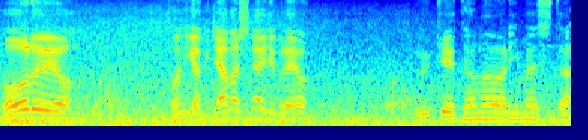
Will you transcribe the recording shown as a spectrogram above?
取るよ。とにかく邪魔しないでくれよ。受けたまわりました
